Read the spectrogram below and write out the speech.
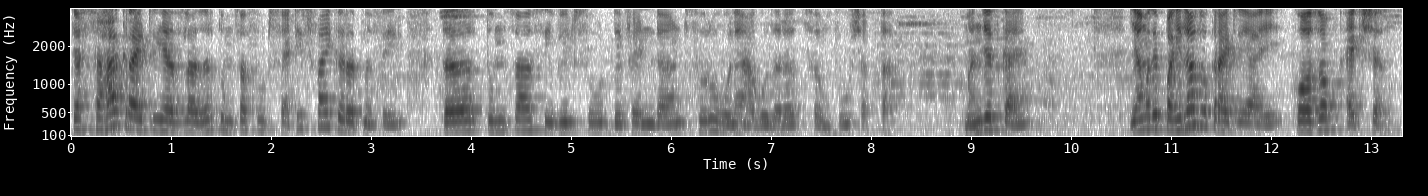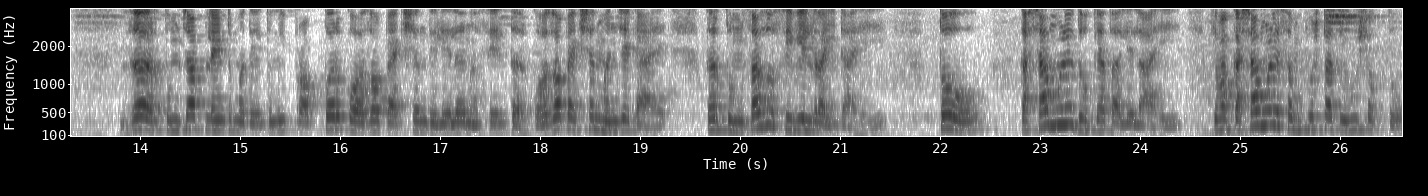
त्या सहा क्रायटेरियाजला जर तुमचा सूट सॅटिस्फाय करत नसेल तर तुमचा सिव्हिल सूट डिफेंडंट सुरू होण्या अगोदरच संपवू शकतात. म्हणजेच काय? यामध्ये पहिला जो क्रायटेरिया आहे कॉज ऑफ ॲक्शन जर तुमच्या प्लेंटमध्ये तुम्ही प्रॉपर कॉज ऑफ ॲक्शन दिलेलं नसेल तर कॉज ऑफ ॲक्शन म्हणजे काय? तर तुमचा जो सिव्हिल राईट आहे तो कशामुळे धोक्यात आलेला आहे किंवा कशामुळे संपुष्टात येऊ शकतो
